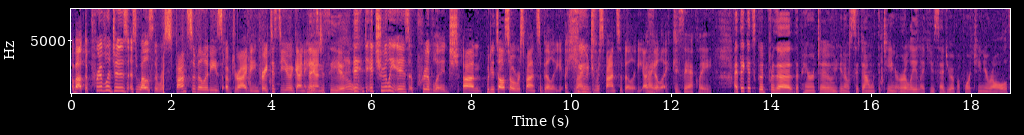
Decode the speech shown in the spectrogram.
about the privileges as well as the responsibilities of driving. Great to see you again, nice Anne. Nice to see you. It, it truly is a privilege, um, but it's also a responsibility, a huge right. responsibility, I right. feel like. Exactly. I think it's good for the, the parent to, you know, sit down with the teen early. Like you said, you have a 14 year old,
